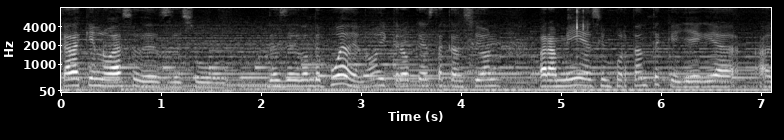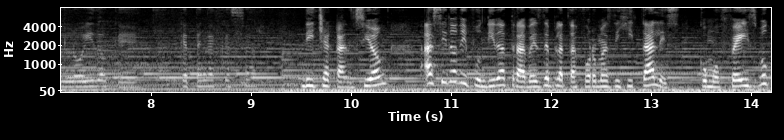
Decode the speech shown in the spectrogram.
cada quien lo hace desde, su, desde donde puede, ¿no? Y creo que esta canción para mí es importante que llegue al oído que, que tenga que ser. Dicha canción ha sido difundida a través de plataformas digitales como Facebook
